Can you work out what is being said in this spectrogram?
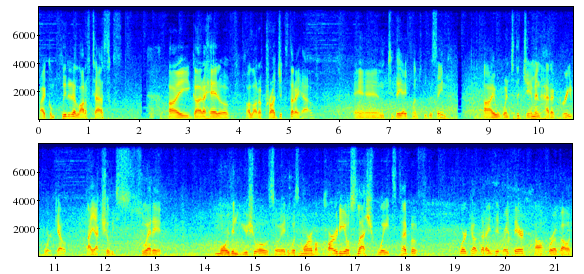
I completed a lot of tasks. I got ahead of a lot of projects that I have, and today I plan to do the same. I went to the gym and had a great workout. I actually sweated more than usual, so it was more of a cardio slash weights type of workout that I did right there uh, for about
